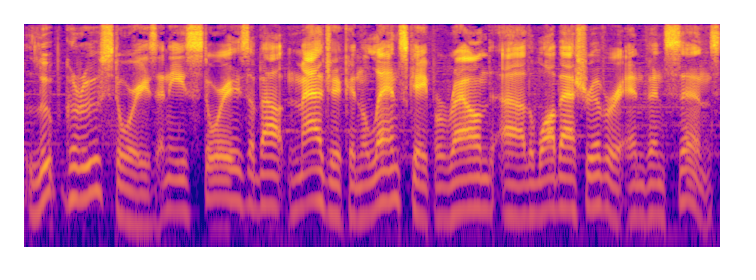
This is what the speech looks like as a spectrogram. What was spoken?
Loup Garou stories and these stories about magic and the landscape around uh, the Wabash River and Vincennes.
